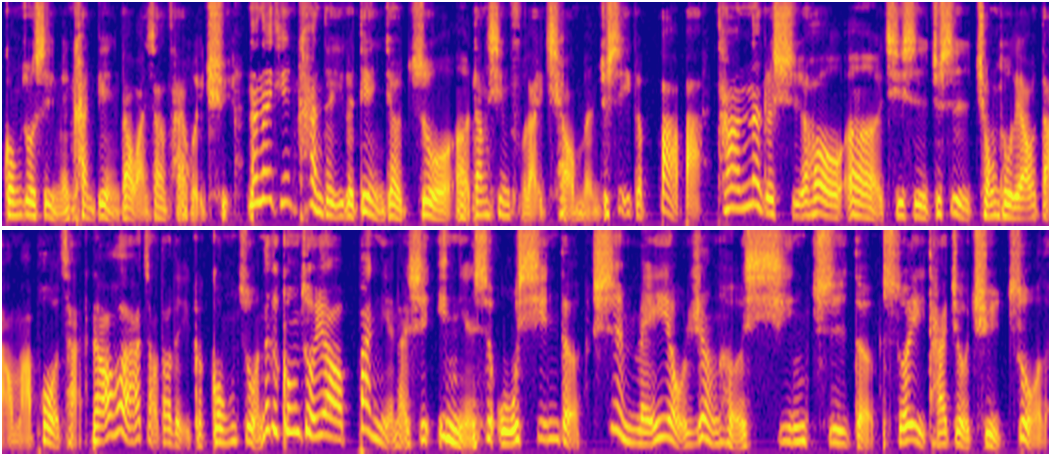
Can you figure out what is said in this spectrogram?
工作室里面看电影到晚上才回去。那那天看的一个电影叫做呃，当幸福来敲门，就是一个爸爸，他那个时候呃，其实就是穷途潦倒嘛，破产。然后后来他找到的一个工作，那个工作要半年还是一年，是无薪的，是没有任何薪资的，所以他就去做了。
